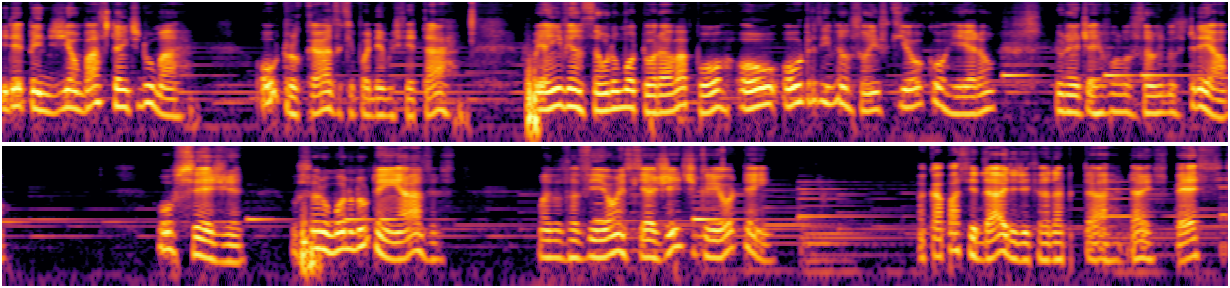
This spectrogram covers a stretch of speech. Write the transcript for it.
e dependiam bastante do mar. Outro caso que podemos citar foi a invenção do motor a vapor ou outras invenções que ocorreram durante a Revolução Industrial. Ou seja, o ser humano não tem asas, mas os aviões que a gente criou têm. A capacidade de se adaptar da espécie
